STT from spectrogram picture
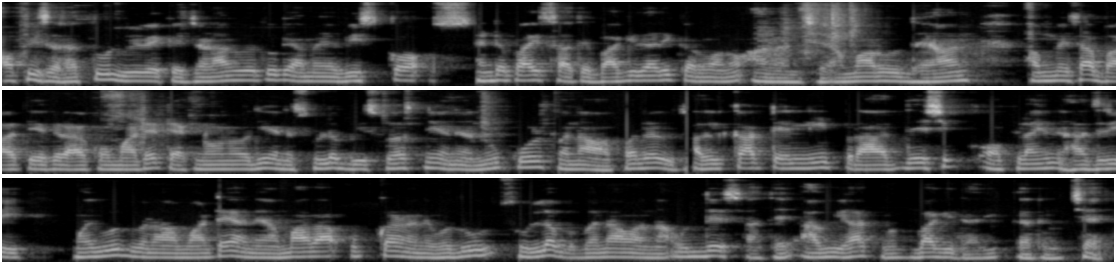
ઓફિસર અતુલ વિવેકે જણાવ્યું હતું કે અમે વિસ્કોસ એન્ટરપ્રાઇઝ સાથે ભાગીદારી કરવાનો આનંદ છે અમારું ધ્યાન હંમેશા ભારતીય ગ્રાહકો માટે ટેકનોલોજી અને સુલભ વિશ્વસનીય અને અનુકૂળ બનાવવા પર રહ્યું છે અલ્કાટેલની પ્રાદેશિક ઓફલાઈન હાજરી મજબૂત બનાવવા માટે અને અમારા ઉપકરણને વધુ સુલભ બનાવવાના ઉદ્દેશ સાથે આ વ્યૂહાત્મક ભાગીદારી કરી છે.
